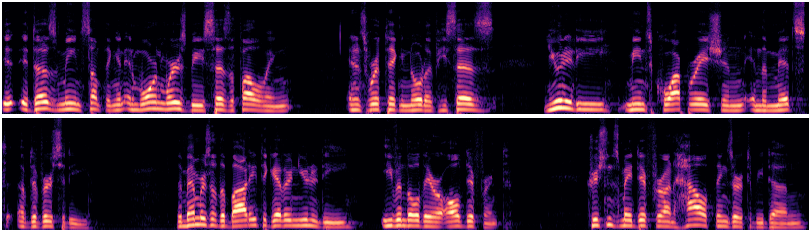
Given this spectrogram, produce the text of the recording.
it, it does mean something. And, and Warren Wiersbe says the following, and it's worth taking note of. He says Unity means cooperation in the midst of diversity. The members of the body together in unity, even though they are all different. Christians may differ on how things are to be done,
